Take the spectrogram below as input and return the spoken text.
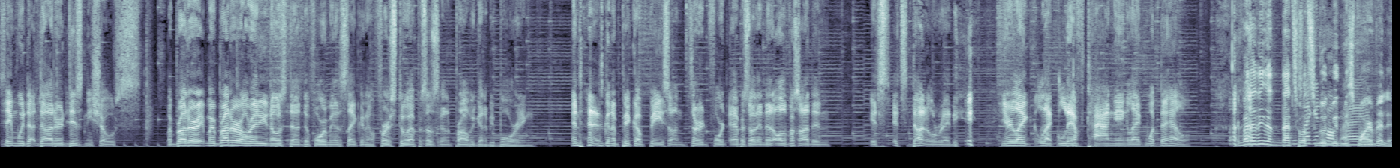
same with the, the other disney shows. My brother my brother already knows the the formula. It's like you know first two episodes gonna probably gonna be boring. And then it's gonna pick up pace on third fourth episode and then all of a sudden it's it's done already. You're like like left hanging like what the hell? But I think that that's Just what's like in good with Miss Marvel. Eh.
